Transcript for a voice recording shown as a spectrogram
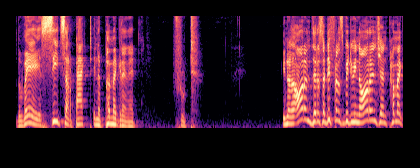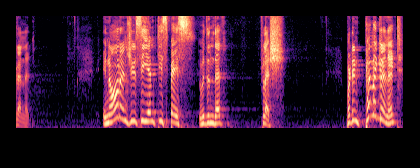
the way seeds are packed in a pomegranate fruit. In an orange, there is a difference between orange and pomegranate. In orange, you see empty space within that flesh. But in pomegranate,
